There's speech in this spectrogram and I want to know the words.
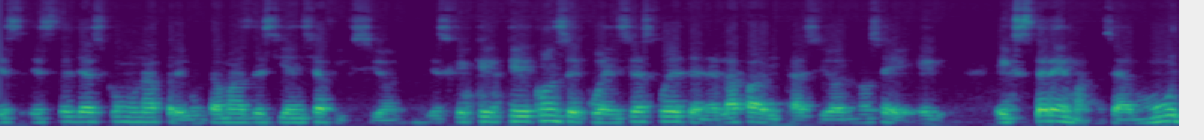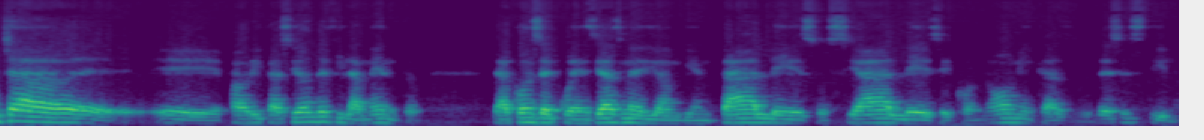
es, esto ya es como una pregunta más de ciencia ficción. Es que, ¿qué, qué consecuencias puede tener la fabricación, no sé, e, extrema? O sea, mucha eh, fabricación de filamento, ya consecuencias medioambientales, sociales, económicas, de ese estilo.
